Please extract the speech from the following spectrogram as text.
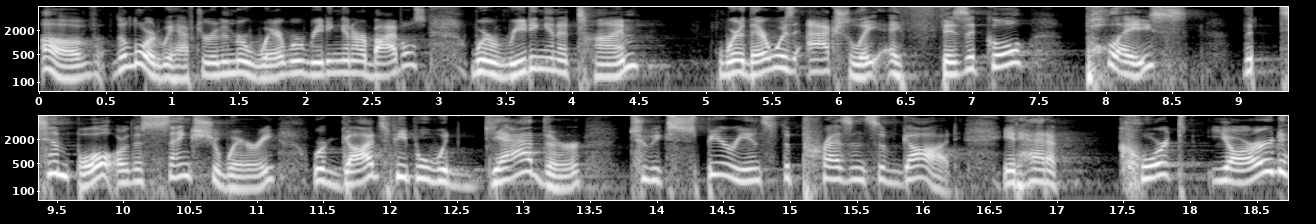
of the Lord? We have to remember where we're reading in our Bibles. We're reading in a time where there was actually a physical place the temple or the sanctuary where God's people would gather to experience the presence of God. It had a courtyard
